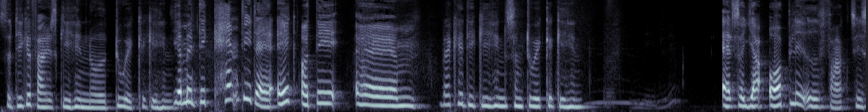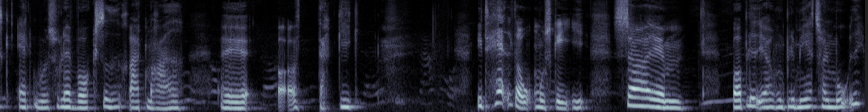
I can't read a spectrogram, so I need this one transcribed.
Så de kan faktisk give hende noget, du ikke kan give hende? Jamen, det kan de da, ikke? Og det... Øh... Hvad kan de give hende, som du ikke kan give hende? Altså, jeg oplevede faktisk, at Ursula voksede ret meget. Øh, og der gik et halvt år måske i, så øhm, oplevede jeg, at hun blev mere tålmodig.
